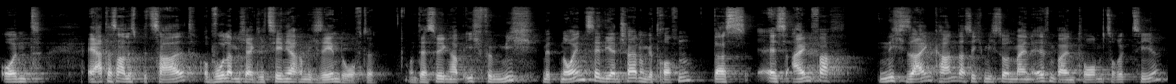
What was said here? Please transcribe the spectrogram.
Und er hat das alles bezahlt, obwohl er mich eigentlich zehn Jahre nicht sehen durfte. Und deswegen habe ich für mich mit 19 die Entscheidung getroffen, dass es einfach nicht sein kann, dass ich mich so in meinen Elfenbeinturm zurückziehe.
